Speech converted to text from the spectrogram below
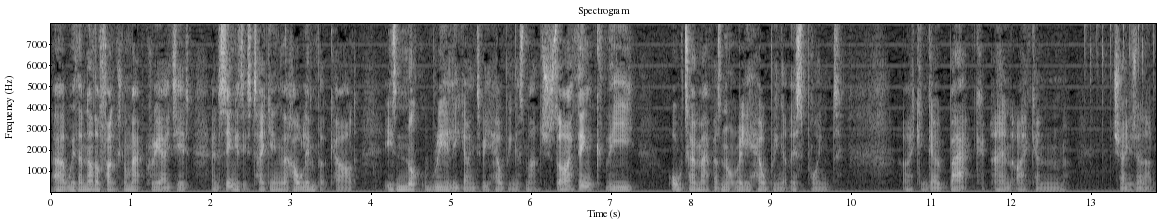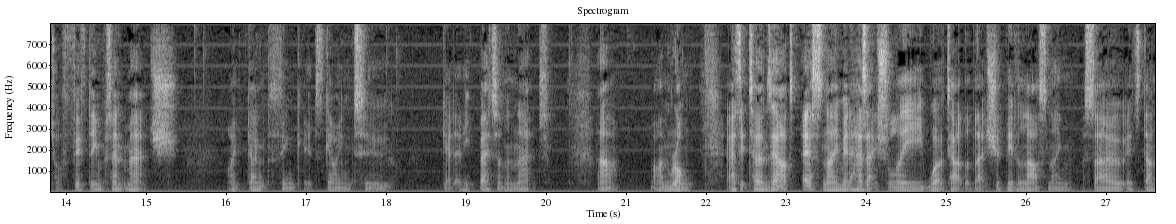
uh, with another functional map created, and seeing as it's taking the whole input card, is not really going to be helping us much. So I think the auto map is not really helping at this point. I can go back and I can change that up to a 15% match. I don't think it's going to get any better than that. Ah, I'm wrong. As it turns out, S name, it has actually worked out that that should be the last name. So it's done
